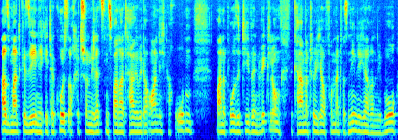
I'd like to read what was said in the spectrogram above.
Also man hat gesehen, hier geht der Kurs auch jetzt schon die letzten zwei, drei Tage wieder ordentlich nach oben war eine positive Entwicklung. Wir kamen natürlich auch vom etwas niedrigeren Niveau.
